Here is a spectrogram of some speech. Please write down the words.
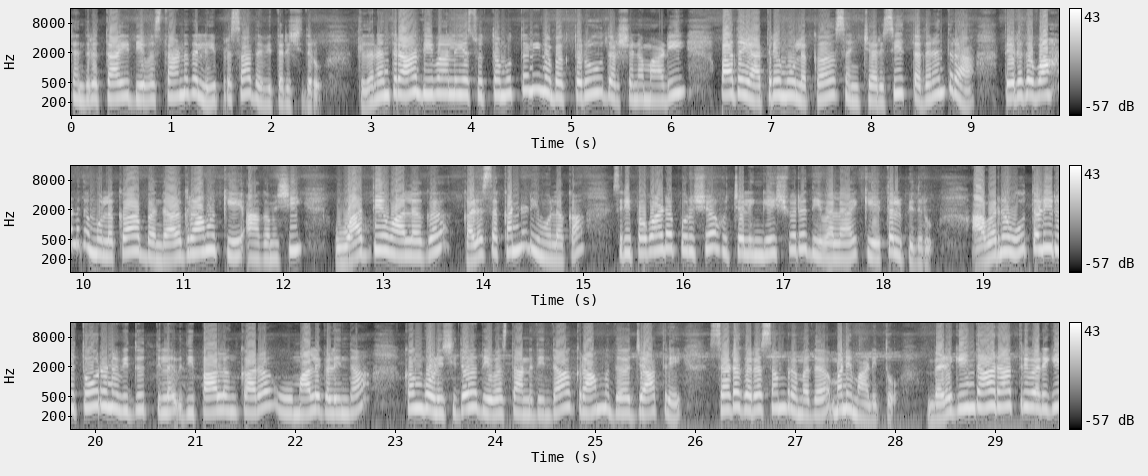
ಚಂದ್ರತಾಯಿ ದೇವಸ್ಥಾನದಲ್ಲಿ ಪ್ರಸಾದ ವಿತರಿಸಿದರು. ತದನಂತರ ದೇವಾಲಯ ಸುತ್ತಮುತ್ತಲಿನ ಭಕ್ತರು ದರ್ಶನ ಮಾಡಿ ಪಾದಯಾತ್ರೆ ಮೂಲಕ ಸಂಚರಿಸಿ ತದನಂತರ ತೆರೆದ ವಾಹನದ ಮೂಲಕ ಬಂದಾಳ್ ಗ್ರಾಮಕ್ಕೆ ಆಗಮಿಸಿ ವಾದ್ಯವಾಲಗ ಕಳಸ ಕನ್ನಡಿ ಮೂಲಕ ಶ್ರೀ ಪವಾಡ ಪುರುಷ ಹುಚ್ಚಲಿಂಗೇಶ್ವರ ದೇವಾಲಯಕ್ಕೆ ತಲುಪಿದರು. ಆವರಣವು ತಳಿರು ತೋರಣ ವಿದ್ಯುತ್ ದೀಪಾಲಂಕಾರ ಹೂಮಾಲೆಗಳಿಂದ ಕಂಗೊಳಿಸಿದ ದೇವಸ್ಥಾನದಿಂದ ಗ್ರಾಮದ ಜಾತ್ರೆ ಸಡಗರ ಸಂಭ್ರಮದ ಮನೆ ಮಾಡಿತ್ತು. ಬೆಳಗ್ಗೆಯಿಂದ ರಾತ್ರಿವರೆಗೆ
